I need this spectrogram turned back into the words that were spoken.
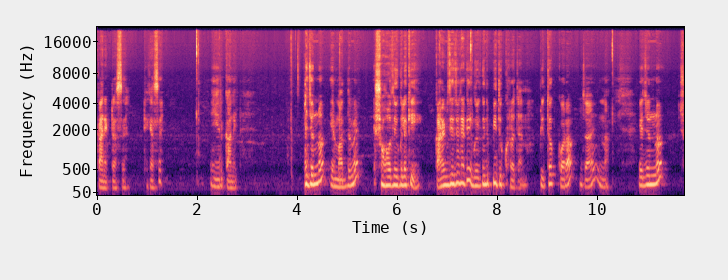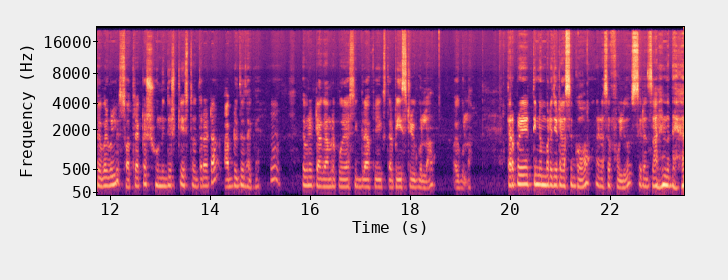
কানেক্ট আছে। ঠিক আছে? এর কানেক্ট এই জন্য এর মাধ্যমে সহজে এগুলো কি? কারেন্ট যেহেতু থাকে, এগুলো কিন্তু পৃথক করা যায় না। পৃথক করা যায় না। এজন্য শৈবালগুলির ছত্র একটা সুনির্দিষ্ট স্তর দ্বারা এটা আবৃত থাকে হ্যাঁ যেমন একটু আগে আমরা পড়ে আসছি গ্রাফিক্স তারপরে স্ট্রিগুলা ওইগুলা। তারপরে তিন নম্বরে যেটা আছে গ, এটা আছে ফোলিওস সেটা জানি না, দেখা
